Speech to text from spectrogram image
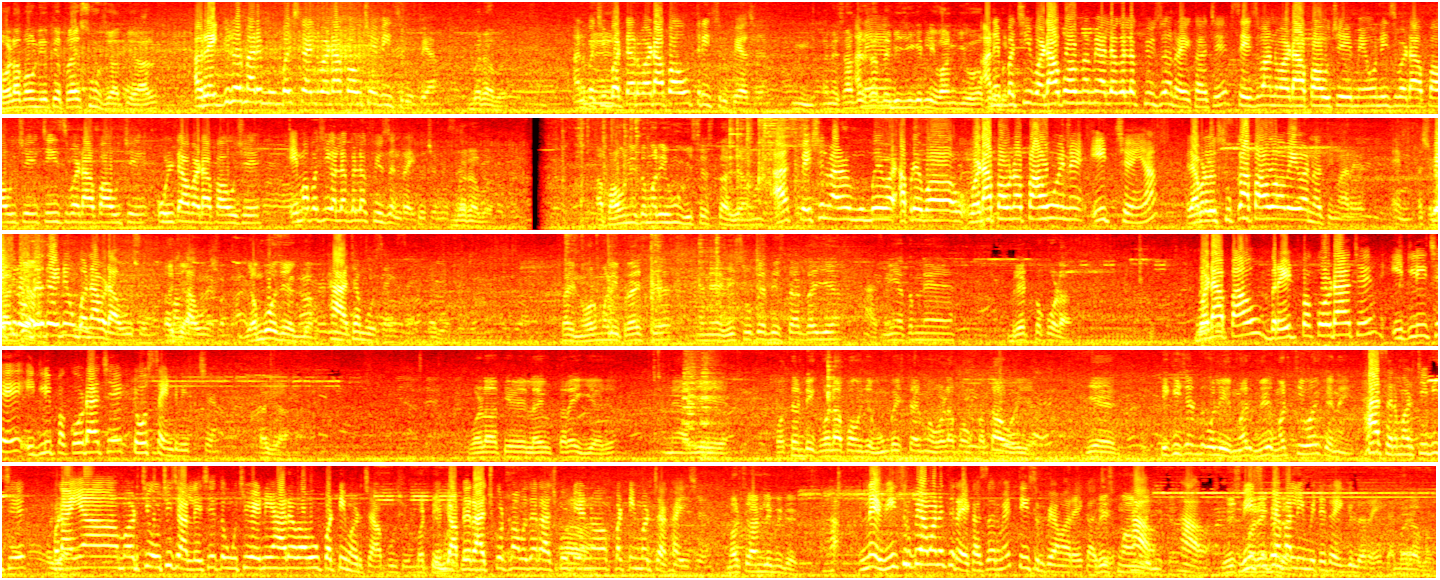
અત્યારે પ્રાઇસ શું છે અત્યારે હાલ? રેગ્યુલર મારે મુંબઈ સ્ટાઇલ વડાપાવ છે વીસ રૂપિયા. બરાબર. અને પછી બટર વડાપાવ ત્રીસ રૂપિયા છે. અને સાથે સાથે બીજી કેટલી વાનગીઓ અને પછી વડાપાવમાં મેં અલગ અલગ ફ્યુઝન રાખ્યા છે. શેઝવાન વડાપાવ છે મેયોનીઝ વડાપાવ છે ચીઝ વડાપાવ છે ઉલટા વડાપાવ છે. એમાં પછી અલગ અલગ ફ્યુઝન રાખ્યું છે મેં બરાબર. આ પાઉની તમારી શું વિશેષતા છે આમાં? આ સ્પેશિયલ મારા મુંબઈ આપણે વડાપાવના પાવ હોય ને એ જ છે અહીંયા. એટલે આપણે સુકા પાવ આવે એવા નથી મારે એમ. સ્પેશિયલ ઓર્ડર દઈને હું બનાવડાવું છું મંગાવું છું. જમ્બો છે એકદમ. હા જમ્બો સાઈઝ. ભાઈ નોર્મલી પ્રાઇસ છે અને વીસ રૂપિયાથી સ્ટાર્ટ થાય છે. અહીંયા તમને બ્રેડ પકોડા. વડાપાવ બ્રેડ પકોડા છે ઈડલી છે ઈડલી પકોડા છે ટોસ્ટ સેન્ડવિચ છે. વડા અત્યારે લાઈવ કરાઈ ગયા છે. અને આજે ઓથેન્ટિક વડાપાઉં છે. મુંબઈ સ્ટાઇલમાં વડાપાઉં ખાતા હોય છે. જે તીખી ઓલી મરચી હોય કે નહીં? હા સર મરચી બી છે. પણ અહીંયા મરચી ઓછી ચાલે છે તો હું છે એની હારે હું પટ્ટી મરચા આપું છું. કેમ કે આપણે રાજકોટમાં બધા રાજકોટીયન પટ્ટી મરચા ખાય છે. મરચા અનલિમિટેડ નહીં વીસ રૂપિયામાં નથી રાખ્યા સર મેં ત્રીસ રૂપિયામાં રાખ્યા છે. 20 માં હા. 20 વીસ રૂપિયામાં લિમિટેડ રેગ્યુલર રાખ્યા બરાબર.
